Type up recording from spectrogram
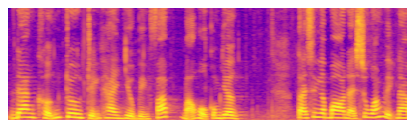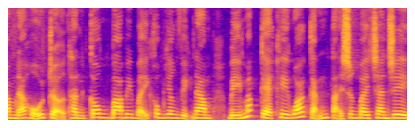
đang khẩn trương triển khai nhiều biện pháp bảo hộ công dân. Tại Singapore, Đại sứ quán Việt Nam đã hỗ trợ thành công 37 công dân Việt Nam bị mắc kẹt khi quá cảnh tại sân bay Changi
